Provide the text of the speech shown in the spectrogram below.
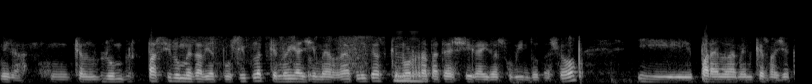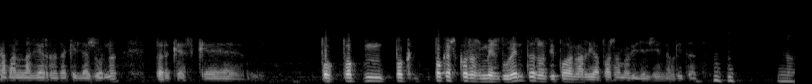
mira, que passi el més aviat possible, que no hi hagi més rèpliques, que no es Mhm. repeteixi gaire sovint tot això, i paral·lelament que es vagi acabant la guerra d'aquella zona, perquè és que poc, poc, poc, poques coses més dolentes els hi poden arribar a passar amb aquella gent, la veritat. No,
